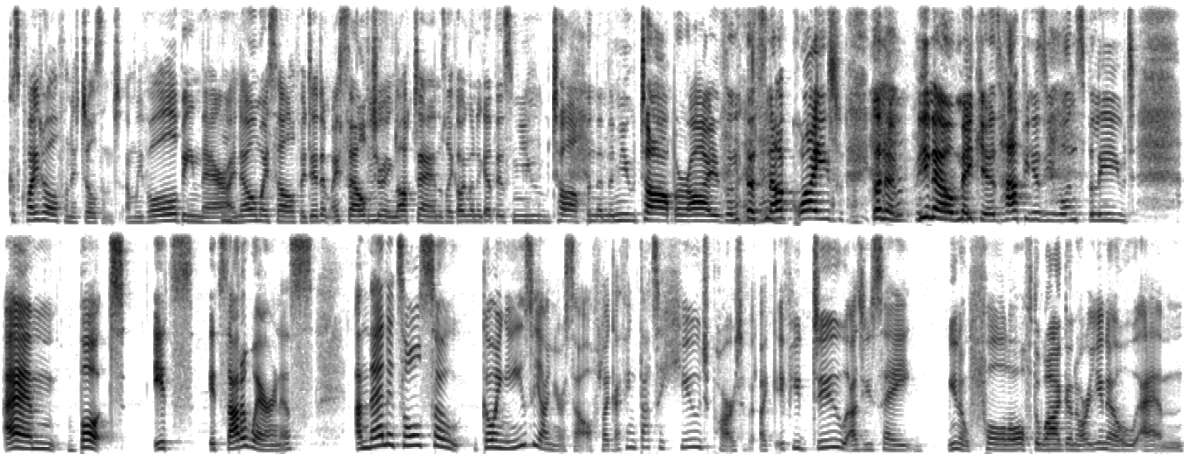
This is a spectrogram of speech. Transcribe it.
because quite often it doesn't. And we've all been there. I know myself. I did it myself during lockdown. It's like i'm going to get this new top and then the new top arrives and it's not quite going to you know make you as happy as you once believed. Um but it's it's that awareness and then it's also going easy on yourself. Like I think that's a huge part of it. Like if you do, as you say, you know, fall off the wagon or you know, um,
